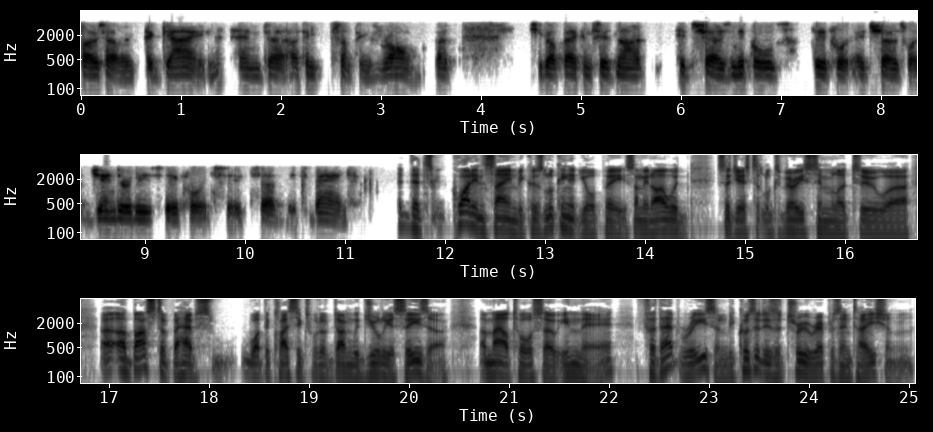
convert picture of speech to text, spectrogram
photo again? And uh, I think something's wrong. But she got back and said, no, it shows nipples, therefore it shows what gender it is, therefore it's it's uh, it's banned. That's quite insane because looking at your piece, I mean, I would suggest it looks very similar to uh, a bust of perhaps what the classics would have done with Julius Caesar, a male torso in there. For that reason, because it is a true representation,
